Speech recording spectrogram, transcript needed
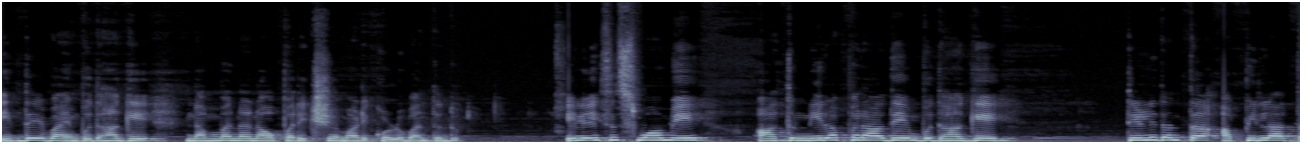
ಇದ್ದೇವಾ ಎಂಬುದಾಗಿ ನಮ್ಮನ್ನು ನಾವು ಪರೀಕ್ಷೆ ಮಾಡಿಕೊಳ್ಳುವಂಥದ್ದು. ಇಲ್ಲಿ ಯೇಸು ಸ್ವಾಮಿ ಆತನು ನಿರಪರಾಧಿ ಎಂಬುದಾಗಿ ತಿಳಿದಂಥ ಆ ಪಿಲಾತ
